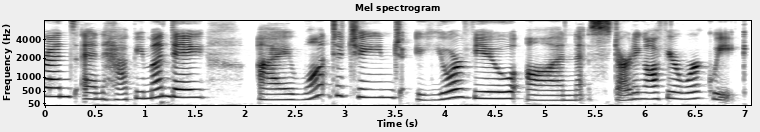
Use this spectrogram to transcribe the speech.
friends, and happy Monday. I want to change your view on starting off your work week.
